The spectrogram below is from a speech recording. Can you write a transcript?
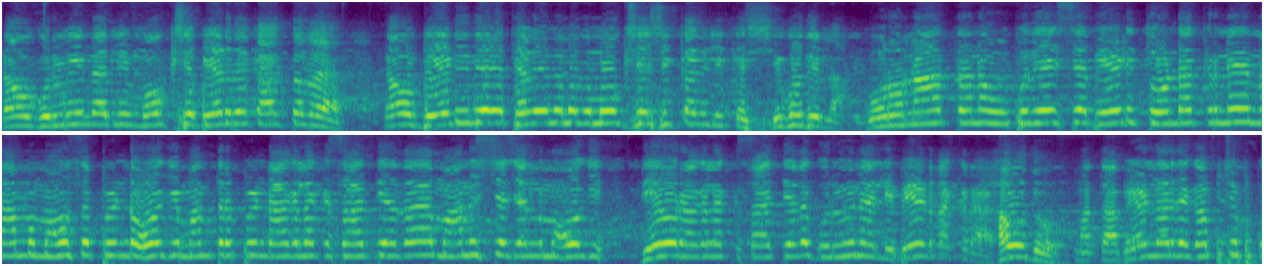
ನಾವು ಗುರುವಿನಲ್ಲಿ ಮೋಕ್ಷ ಬೇಡಬೇಕಾಗ್ತದ. ನಾವು ಬೇಡಿದೆ ಅಂತ ಹೇಳಿ ನಮಗೆ ಮೋಕ್ಷ ಸಿಕ್ಕದಿಲಿಕ್ಕೆ ಸಿಗುವುದಿಲ್ಲ. ಗುರುನಾಥನ ಉಪದೇಶ ಬೇಡಿ ತೊಂಡಕ್ರನೆ ನಮ್ಮ ಮಾಂಸಪಿಂಡ ಹೋಗಿ ಮಂತ್ರಪಿಂಡ ಆಗಲಕ್ಕ ಸಾಧ್ಯ ಅದ ಮನುಷ್ಯ ಜನ್ಮ ಹೋಗಿ ದೇವರಾಗಲಕ್ಕ ಸಾಧ್ಯ ಅದ ಗುರುವಿನಲ್ಲಿ ಬೇಡದಕ್ರ. ಹೌದು. ಮತ್ತ ಆ ಬೇಡ್ಲಾರ್ದೆ ಗಪ್ ಚುಪ್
